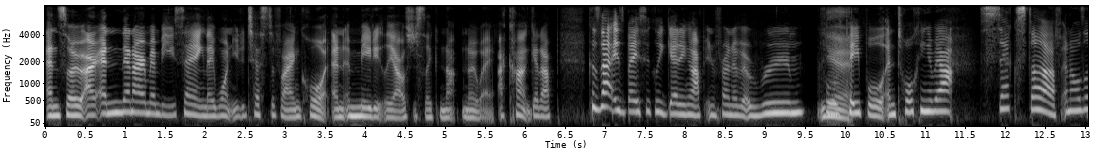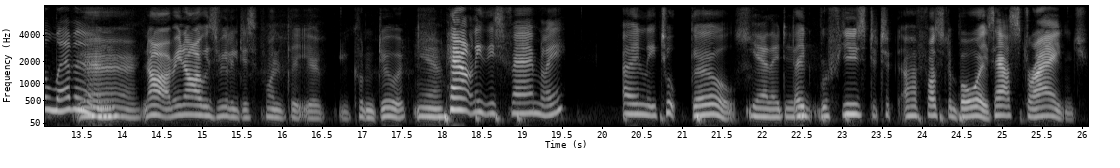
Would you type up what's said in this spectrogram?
And so I and then I remember you saying they want you to testify in court and immediately I was just like nah, no way. I can't get up cuz that is basically getting up in front of a room full Yeah. of people and talking about sex stuff and I was 11. Yeah. No, I mean, I was really disappointed that you you couldn't do it. Yeah. Apparently, this family only took girls. Yeah, they did. They refused to t- uh, foster boys. How strange.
